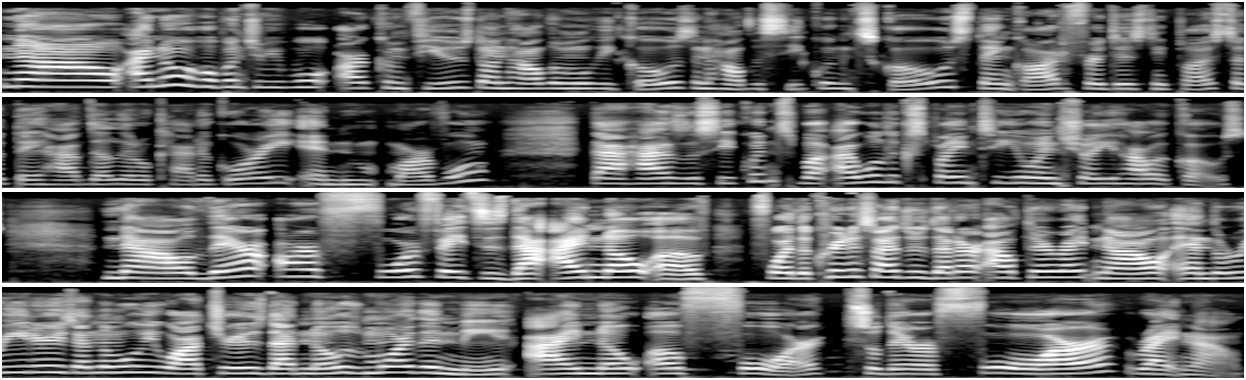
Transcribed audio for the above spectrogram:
Now, I know a whole bunch of people are confused on how the movie goes and how the sequence goes. Thank God for Disney Plus that they have that little category in Marvel that has the sequence, but I will explain to you and show you how it goes. Now, there are four phases that I know of for the criticizers that are out there right now and the readers and the movie watchers that knows more than me. I know of four. So there are four right now.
